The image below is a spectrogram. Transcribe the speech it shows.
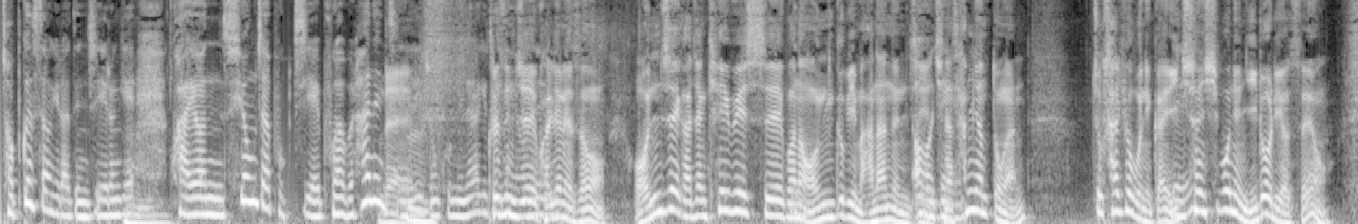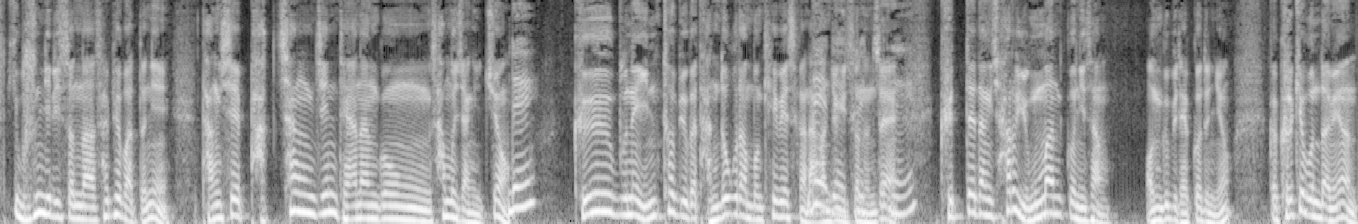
접근성이라든지 이런 게 과연 수용자 복지에 부합을 하는지 네. 좀 고민을 하게 그래서 되네요. 이제 네. 관련해서 언제 가장 KBS에 관한 언급이 많았는지 어, 지난 네. 3년 동안 쭉 살펴보니까 네. 2015년 1월이었어요. 이게 무슨 일이 있었나 살펴봤더니 당시에 박창진 대한항공 사무장 있죠. 네. 그분의 인터뷰가 단독으로 한번 KBS가 나간 네, 적이 네, 있었는데 그랬죠. 네. 그때 당시 하루 6만 건 이상 언급이 됐거든요. 그러니까 그렇게 본다면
